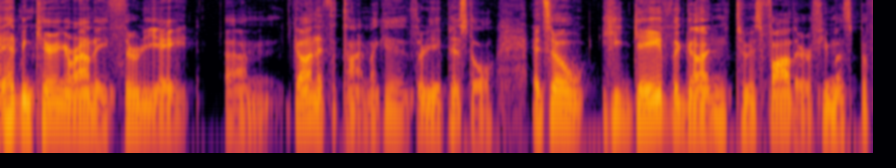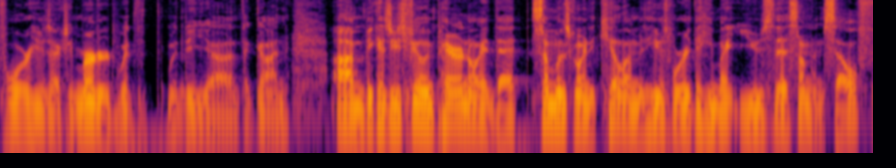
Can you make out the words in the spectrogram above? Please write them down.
had been carrying around a 38 um, gun at the time, like a 38 pistol, and so he gave the gun to his father a few months before he was actually murdered with with the uh, the gun. Um, because he was feeling paranoid that someone was going to kill him, and he was worried that he might use this on himself.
